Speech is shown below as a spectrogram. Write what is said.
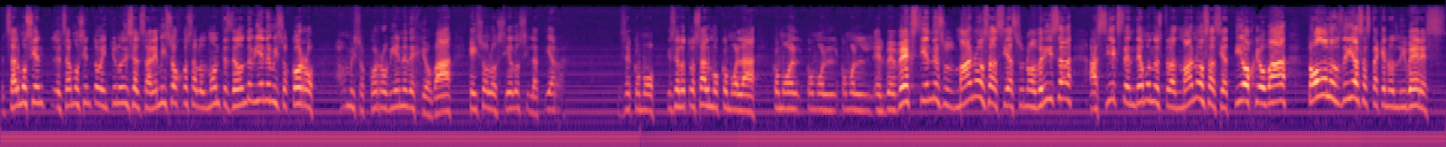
El Salmo, 100 el Salmo 121 dice, alzaré mis ojos a los montes. ¿De dónde viene mi socorro? Oh, mi socorro viene de Jehová, que hizo los cielos y la tierra. Dice como dice el otro salmo, como la como el, como el, como el, bebé extiende sus manos hacia su nodriza, así extendemos nuestras manos hacia ti, oh Jehová, todos los días hasta que nos liberes.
